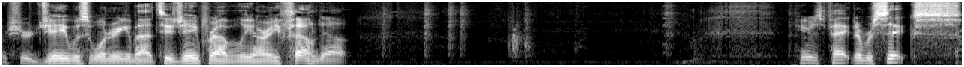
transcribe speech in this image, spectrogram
I'm sure Jay was wondering about it too. Jay probably already found out. Here's pack number six.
